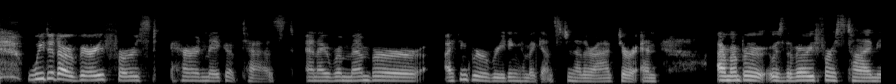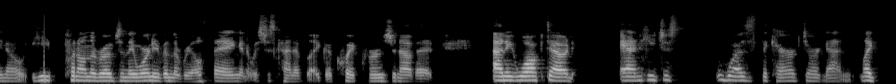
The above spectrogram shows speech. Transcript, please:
we did our very first hair and makeup test, and I remember I think we were reading him against another actor, and I remember it was the very first time, you know, he put on the robes and they weren't even the real thing, and it was just kind of like a quick version of it. And he walked out, and he just was the character again. Like,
